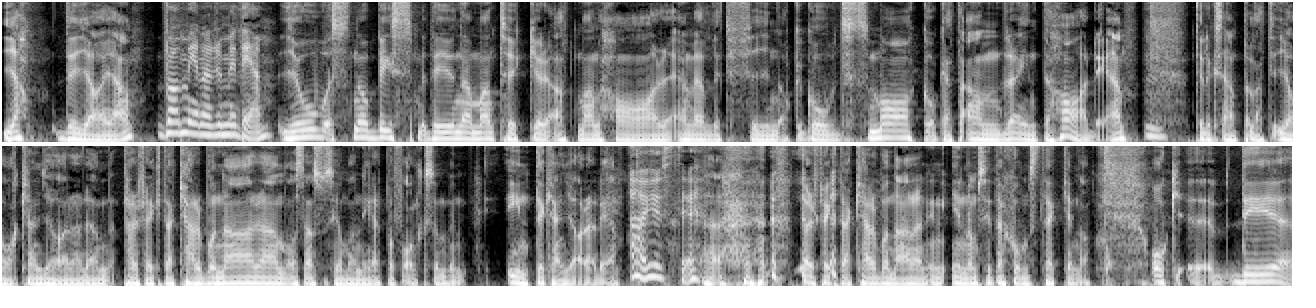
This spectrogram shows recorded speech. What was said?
Ja, det gör jag. Vad menar du med det? Jo, snobbism, det är ju när man tycker att man har en väldigt fin och god smak och att andra inte har det. Mm. Till exempel att jag kan göra den perfekta carbonaran och sen så ser man ner på folk som inte kan göra det. Ja, just det. perfekta carbonaran in, inom citationstecken. Då. Och eh, det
